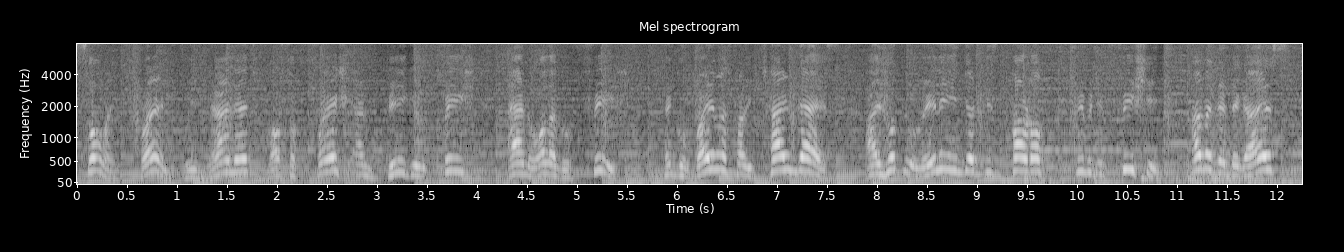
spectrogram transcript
So my friend, we managed lots of fresh and big fish and all good fish. Thank you very much for your time guys. I hope you really enjoyed this part of primitive fishing. Have a great day guys.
